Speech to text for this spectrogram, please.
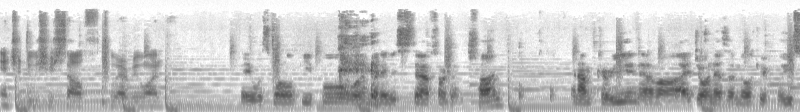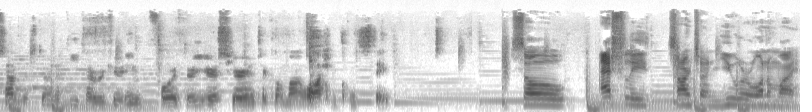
introduce yourself to everyone. Hey, what's going on, people? Well, my name is Staff Sergeant Cheon, and I'm Korean. And uh, I joined as a military police. So I'm just doing the detail recruiting for three years here in Tacoma, Washington State. So actually, Cheon, you were one of my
